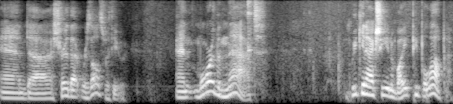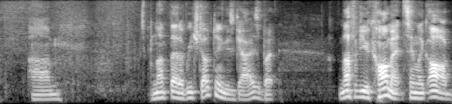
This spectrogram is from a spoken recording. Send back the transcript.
and uh, share that results with you. And more than that, we can actually invite people up. Um, not that I've reached out to any of these guys, but enough of you comment saying like, oh,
